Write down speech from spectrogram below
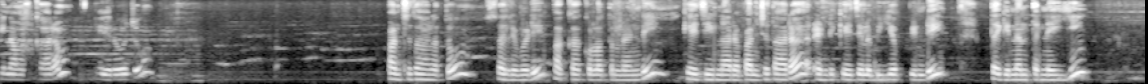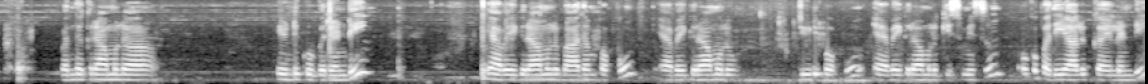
అందరికీ నమస్కారం. ఈరోజు పంచదారతో సలిబడి పక్క కొలతలండి. కేజీన్నర పంచదార రెండు కేజీల బియ్యం పిండి తగినంత నెయ్యి వంద గ్రాముల ఎండు కొబ్బరి అండి యాభై గ్రాముల బాదం పప్పు యాభై గ్రాములు జీడిపప్పు యాభై గ్రాముల కిస్మిస్ ఒక పది యాలుక్కాయలండి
